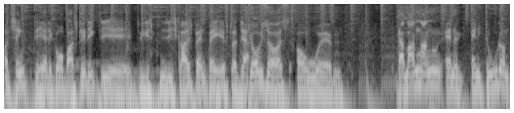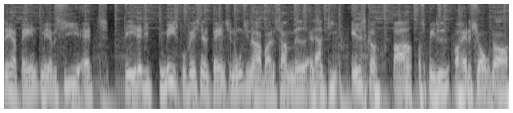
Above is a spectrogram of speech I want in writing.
og tænkte, det her, det går bare slet ikke. Det, vi kan smide det i skraldespand bagefter. Det Ja. gjorde vi så også, og øh, der er mange, mange anek- anekdoter om det her band, men jeg vil sige, at det er et af de mest professionelle bands, jeg nogensinde har arbejdet sammen med. Altså, Ja. ja. de elsker bare at spille og have det sjovt, og,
